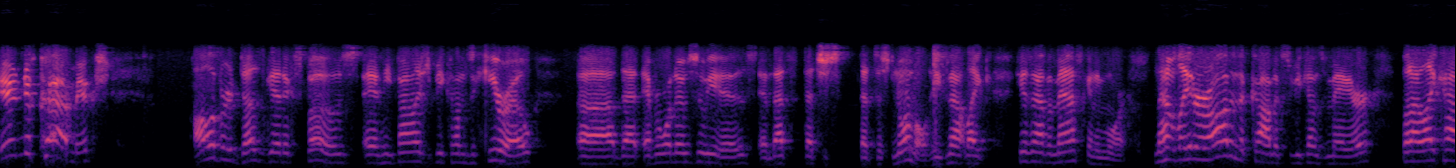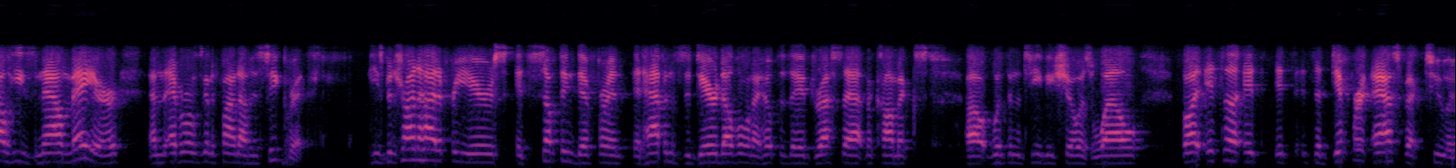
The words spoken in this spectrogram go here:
In the comics, Oliver does get exposed, and he finally just becomes a hero uh, that everyone knows who he is, and that's that's just that's just normal. He's not like he doesn't have a mask anymore. Now later on in the comics, he becomes mayor, but I like how he's now mayor, and everyone's going to find out his secret. He's been trying to hide it for years. It's something different. It happens to Daredevil, and I hope that they address that in the comics uh, within the TV show as well but it's a it, it's it's a different aspect to a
